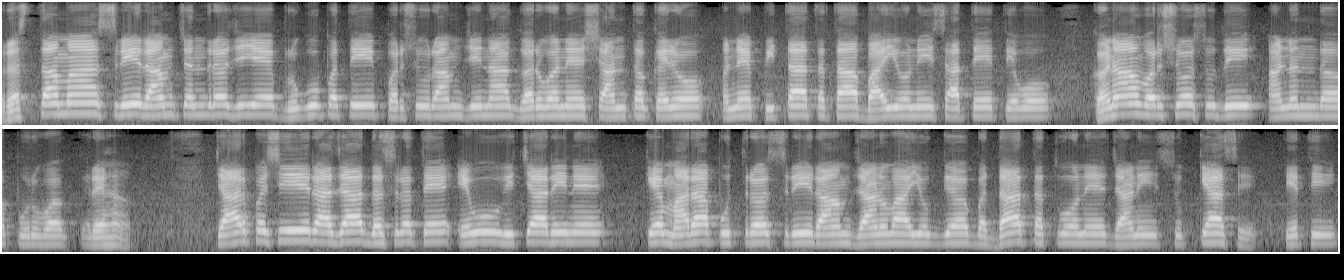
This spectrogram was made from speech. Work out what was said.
રસ્તામાં શ્રી રામચંદ્રજીએ ભૃગુપતિ પરશુરામજીના ગર્વને શાંત કર્યો અને પિતા તથા ભાઈઓની સાથે તેઓ ઘણા વર્ષો સુધી આનંદપૂર્વક રહ્યા. ત્યાર પછી રાજા દશરથે એવું વિચારીને કે મારા પુત્ર શ્રી રામ જાણવા યોગ્ય બધા તત્વોને જાણી ચૂક્યા છે. તેથી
